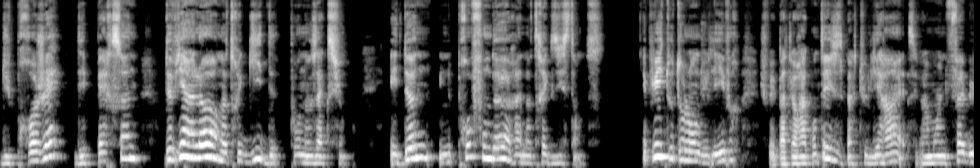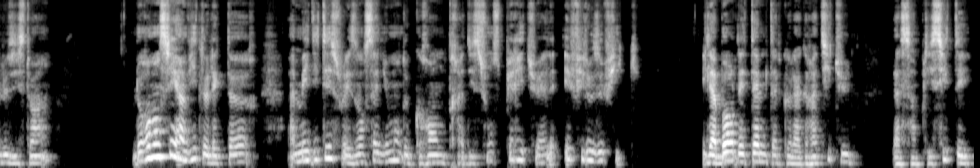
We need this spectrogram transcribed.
du projet, des personnes devient alors notre guide pour nos actions et donne une profondeur à notre existence. Et puis tout au long du livre, je ne vais pas te le raconter, j'espère que tu le liras, c'est vraiment une fabuleuse histoire. Le romancier invite le lecteur à méditer sur les enseignements de grandes traditions spirituelles et philosophiques. Il aborde des thèmes tels que la gratitude, la simplicité,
